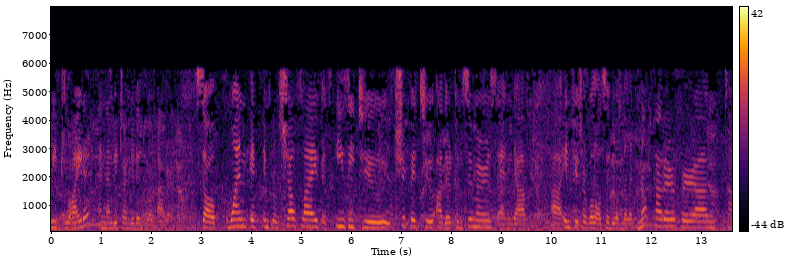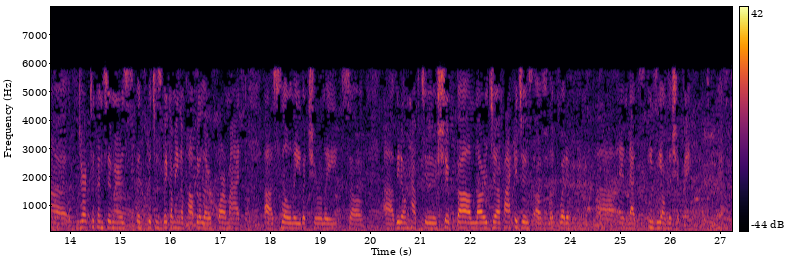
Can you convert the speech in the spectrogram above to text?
we dried it and then we turned it into a powder. So one, it improves shelf life. It's easy to ship it to other consumers, and um, uh, in future we'll also do a millet milk powder for um, uh, direct to consumers, which is becoming a popular format uh, slowly but surely. So. Uh, we don't have to ship large packages of liquid, uh, and that's easy on the shipping. Yeah.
